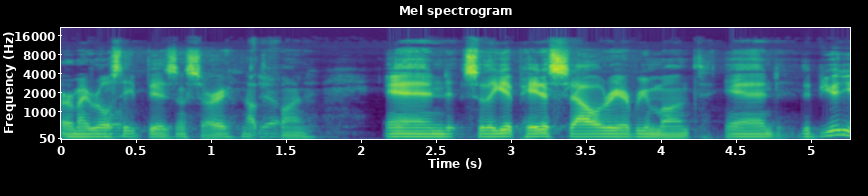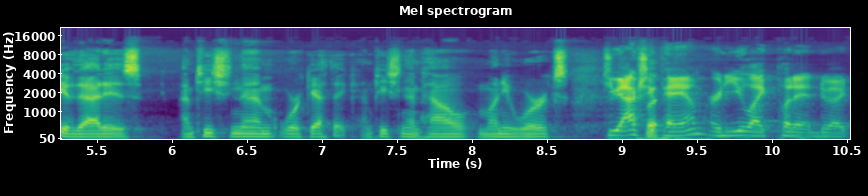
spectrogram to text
or my real estate business. Sorry, not the fund. And so they get paid a salary every month. And the beauty of that is. I'm teaching them work ethic. I'm teaching them how money works. Do you actually pay them, or do you like put it into an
